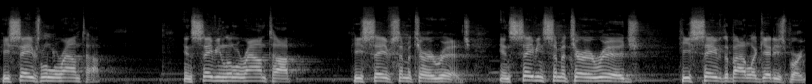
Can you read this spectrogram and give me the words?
he saves Little Round Top. In saving Little Round Top, he saved Cemetery Ridge. In saving Cemetery Ridge, he saved the Battle of Gettysburg.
